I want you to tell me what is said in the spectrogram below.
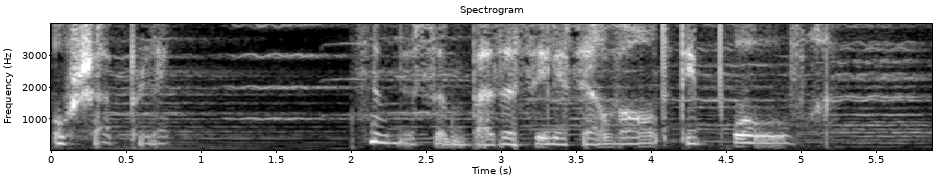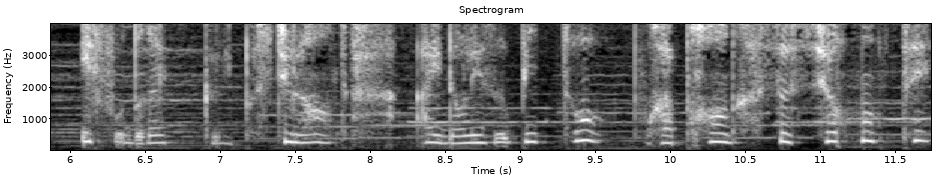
au chapelet. Nous ne sommes pas assez les servantes des pauvres. Il faudrait que les postulantes aillent dans les hôpitaux pour apprendre à se surmonter.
